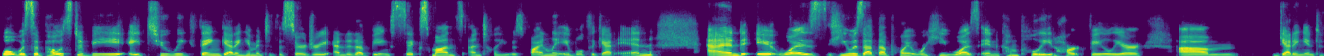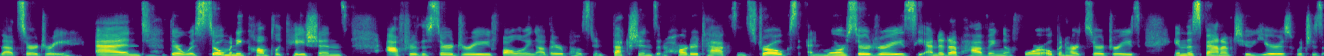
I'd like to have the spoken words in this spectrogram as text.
what was supposed to be a two week thing getting him into the surgery ended up being six months until he was finally able to get in. And it was, he was at that point where he was in complete heart failure. Um, getting into that surgery and there was so many complications after the surgery following other post infections and heart attacks and strokes and more surgeries. He ended up having four open heart surgeries in the span of two years which is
